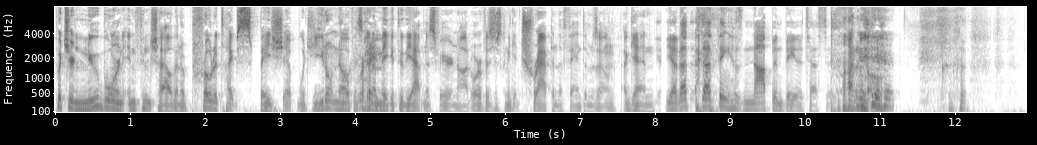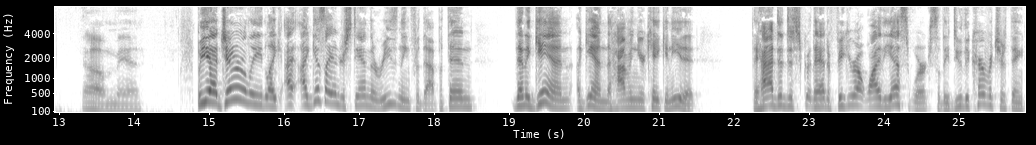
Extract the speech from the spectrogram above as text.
put your newborn infant child in a prototype spaceship, which you don't know if it's going to make it through the atmosphere or not, or if it's just going to get trapped in the phantom zone. Again, Yeah, that that thing has not been beta tested. not at all. oh man, But yeah, generally, like I, I guess I understand the reasoning for that. But then, then again, again, the having your cake and eat it. They had to descri- they had to figure out why the S works, so they do the curvature thing.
